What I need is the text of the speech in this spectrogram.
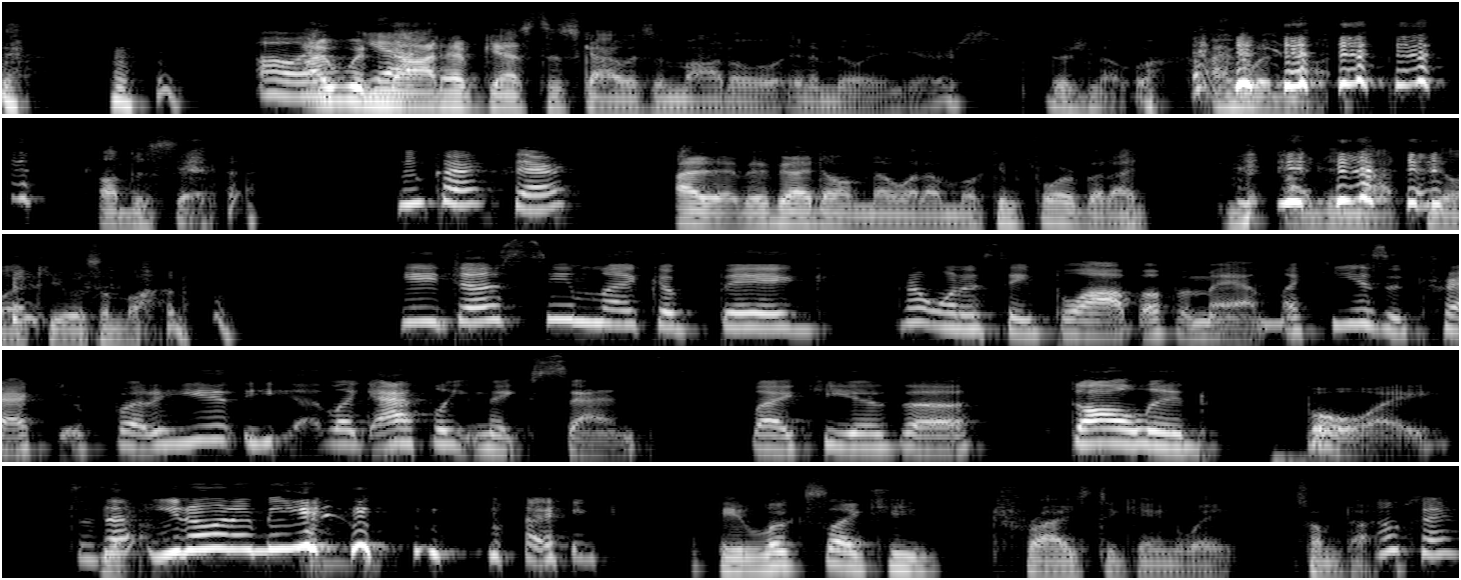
Mhm. Oh, I would yeah. not have guessed this guy was a model in a million years. There's no. I would not. I'll just say that. okay, fair. I maybe I don't know what I'm looking for, but I I did not feel like he was a model. He does seem like a big. I don't want to say blob of a man. Like he is attractive, but he he like athlete makes sense. Like he is a solid boy. Does that you know what I mean? like He looks like he tries to gain weight sometimes okay,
